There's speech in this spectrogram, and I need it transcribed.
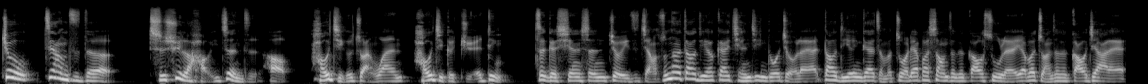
就这样子的持续了好一阵子，好好几个转弯，好几个决定。这个先生就一直讲说，那到底要该前进多久嘞？到底应该怎么做？要不要上这个高速嘞？要不要转这个高架嘞？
